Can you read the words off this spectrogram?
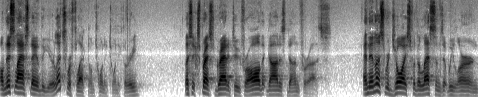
On this last day of the year, let's reflect on 2023. Let's express gratitude for all that God has done for us. And then let's rejoice for the lessons that we learned.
